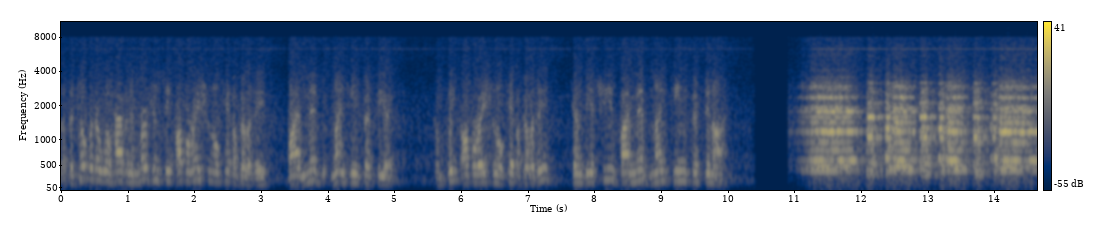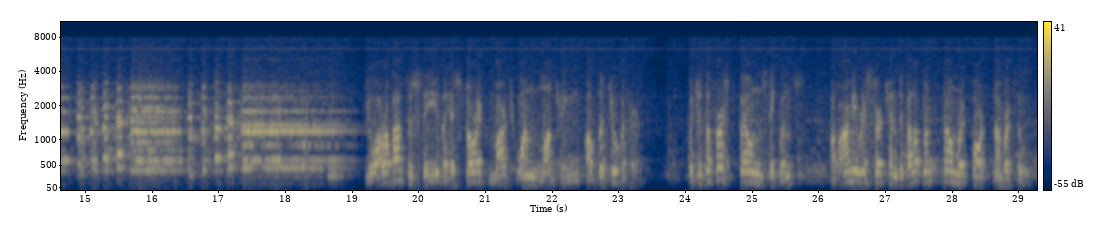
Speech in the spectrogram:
that the Jupiter will have an emergency operational capability by mid 1958. Complete operational capability can be achieved by mid 1959. You are about to see the historic March 1 launching of the Jupiter, which is the first film sequence of Army Research and Development Film Report Number 2.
